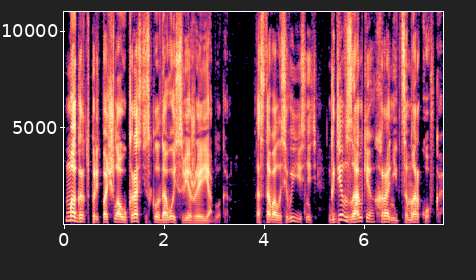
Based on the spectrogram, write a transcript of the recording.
Магрот предпочла украсть из кладовой свежее яблоко. Оставалось выяснить, где в замке хранится морковка.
